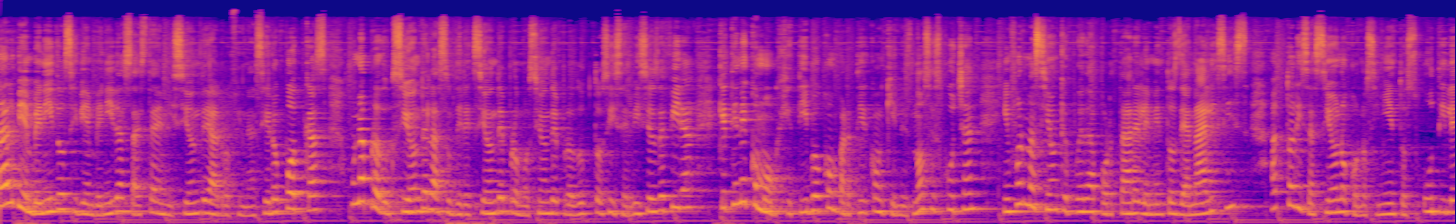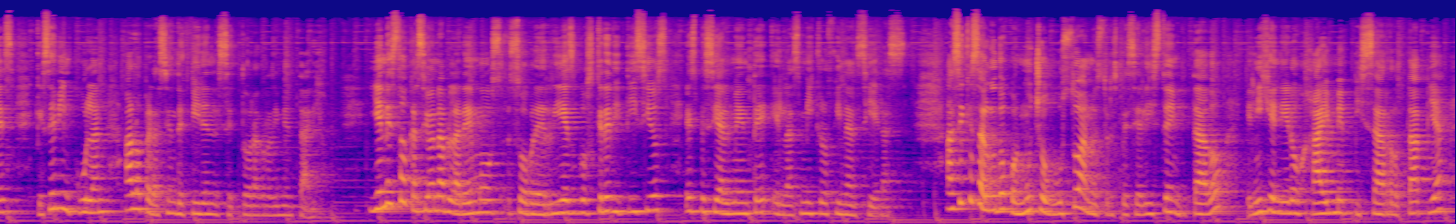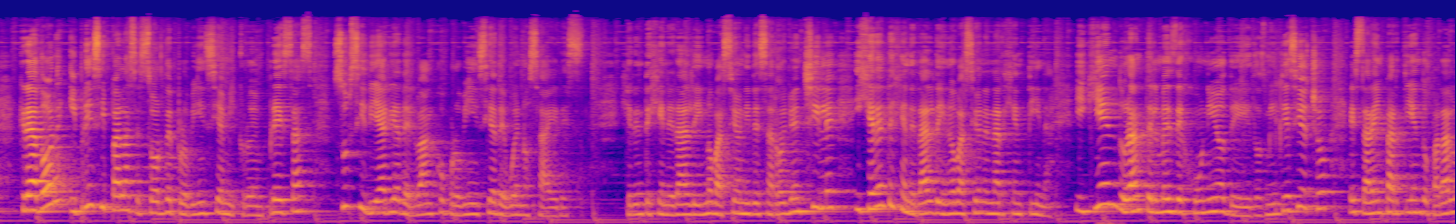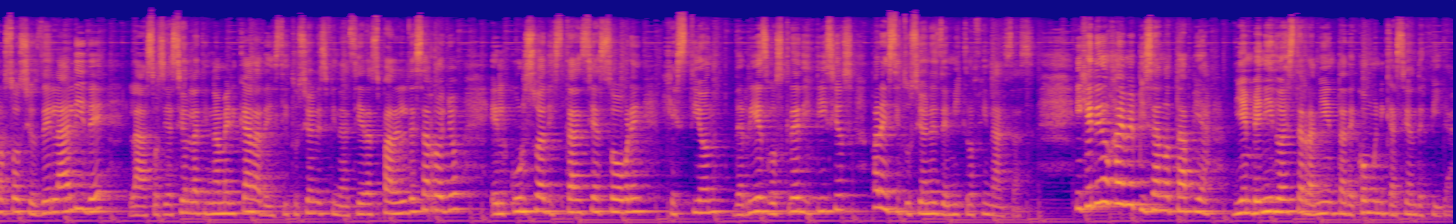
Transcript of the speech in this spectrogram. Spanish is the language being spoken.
Tal? Bienvenidos y bienvenidas a esta emisión de Agrofinanciero Podcast, una producción de la Subdirección de Promoción de Productos y Servicios de FIRA que tiene como objetivo compartir con quienes nos escuchan información que pueda aportar elementos de análisis, actualización o conocimientos útiles que se vinculan a la operación de FIRA en el sector agroalimentario. Y en esta ocasión hablaremos sobre riesgos crediticios, especialmente en las microfinancieras. Así que saludo con mucho gusto a nuestro especialista invitado, el ingeniero Jaime Pizarro Tapia, creador y principal asesor de Provincia Microempresas, subsidiaria del Banco Provincia de Buenos Aires gerente general de Innovación y Desarrollo en Chile y gerente general de Innovación en Argentina, y quien durante el mes de junio de 2018 estará impartiendo para los socios de la ALIDE, la Asociación Latinoamericana de Instituciones Financieras para el Desarrollo, el curso a distancia sobre gestión de riesgos crediticios para instituciones de microfinanzas. Ingeniero Jaime Pisano Tapia, bienvenido a esta herramienta de comunicación de FIRA.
